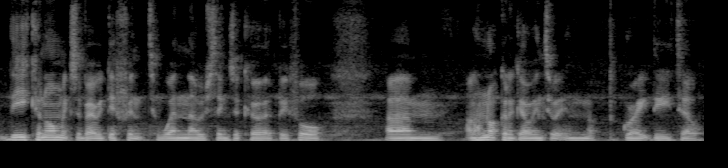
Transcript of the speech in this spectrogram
the economics are very different to when those things occurred before. Um, and I'm not going to go into it in great detail,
